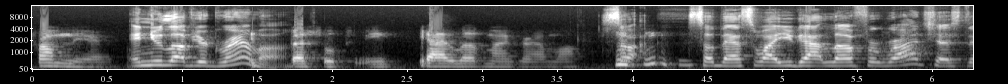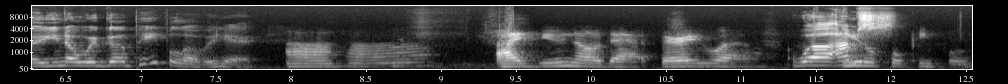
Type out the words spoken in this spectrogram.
from there. And you love your grandma. It's special to me. Yeah, I love my grandma. So so that's why you got love for Rochester. You know we're good people over here. Uh-huh. I do know that very well. Well, I'm Beautiful people.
